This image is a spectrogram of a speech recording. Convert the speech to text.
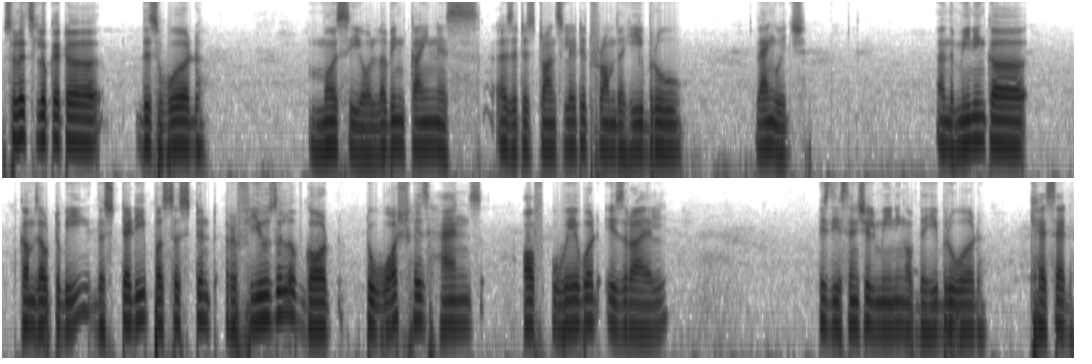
So let's look at uh, this word mercy or loving kindness as it is translated from the Hebrew language. And the meaning uh, comes out to be the steady, persistent refusal of God to wash his hands of wayward Israel is the essential meaning of the Hebrew word chesed,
